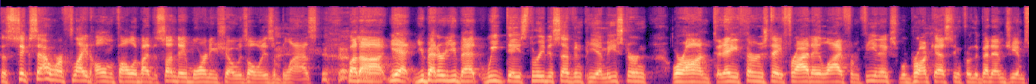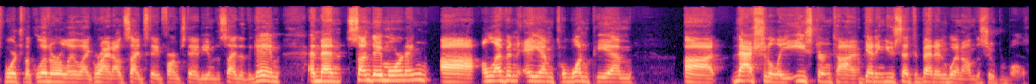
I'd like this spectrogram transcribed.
the six hour flight home followed by the Sunday morning show is always a blast. but uh, yeah, you better you bet weekdays three to seven p.m. Eastern. We're on today, Thursday, Friday, live from Phoenix. We're broadcasting from the BetMGM Sportsbook, literally like right outside State Farm Stadium, the site of the game. And then Sunday morning, uh, eleven a.m. to one p.m. Uh, nationally Eastern time, getting you set to bet and win on the Super Bowl.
